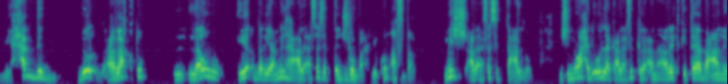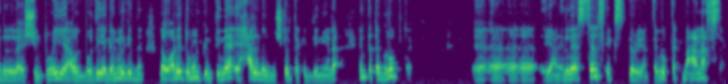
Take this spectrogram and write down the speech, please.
بيحدد علاقته لو يقدر يعملها على أساس التجربة يكون أفضل مش على أساس التعلم. مش إن واحد يقول لك على فكرة أنا قريت كتاب عن الشنتوية أو البوذية جميل جدا. لو قريته ممكن تلاقي حل لمشكلتك الدينية. لا أنت تجربتك آه، آه، آه، يعني اللي هي self experience تجربتك مع نفسك.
